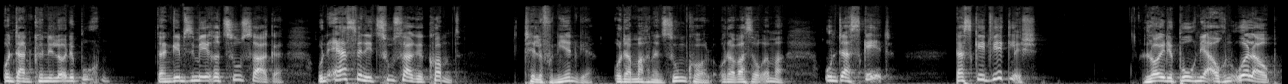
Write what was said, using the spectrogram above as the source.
Und dann können die Leute buchen. Dann geben sie mir ihre Zusage. Und erst wenn die Zusage kommt, telefonieren wir oder machen einen Zoom-Call oder was auch immer. Und das geht. Das geht wirklich. Leute buchen ja auch einen Urlaub,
